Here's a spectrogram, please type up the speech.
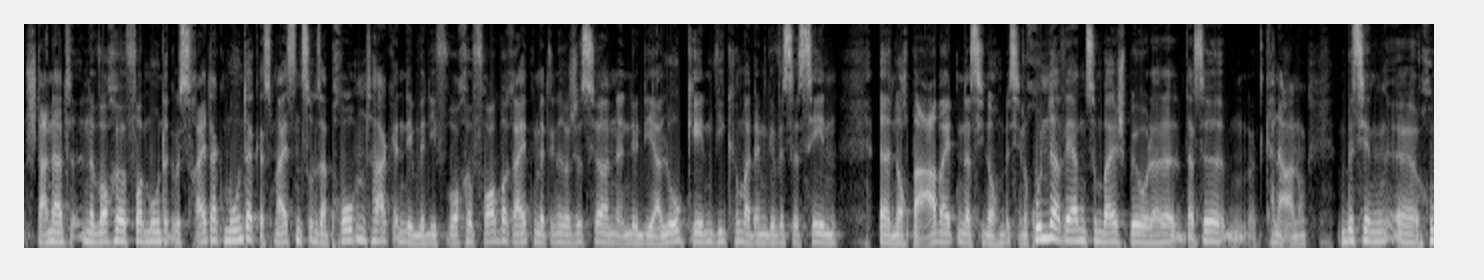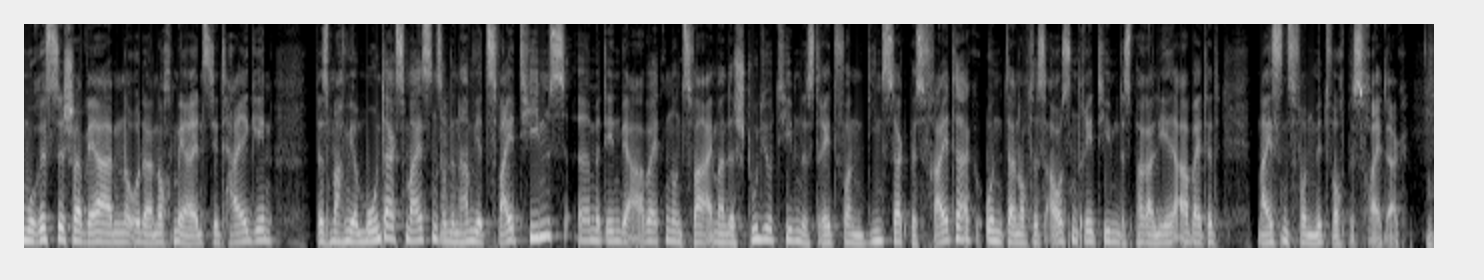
Standard eine Woche von Montag bis Freitag. Montag ist meistens unser Probentag, in dem wir die Woche vorbereiten mit den Regisseuren, in den Dialog gehen. Wie können wir denn gewisse Szenen äh, noch bearbeiten, dass sie noch ein bisschen runder werden zum Beispiel oder dass sie, keine Ahnung, ein bisschen äh, humoristischer werden oder noch mehr ins Detail gehen. Das machen wir montags meistens und dann haben wir zwei Teams, äh, mit denen wir arbeiten. Und zwar einmal das Studioteam, das dreht von Dienstag bis Freitag und dann noch das Außendrehteam, das parallel arbeitet, meistens von Mittwoch bis Freitag. Mhm.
